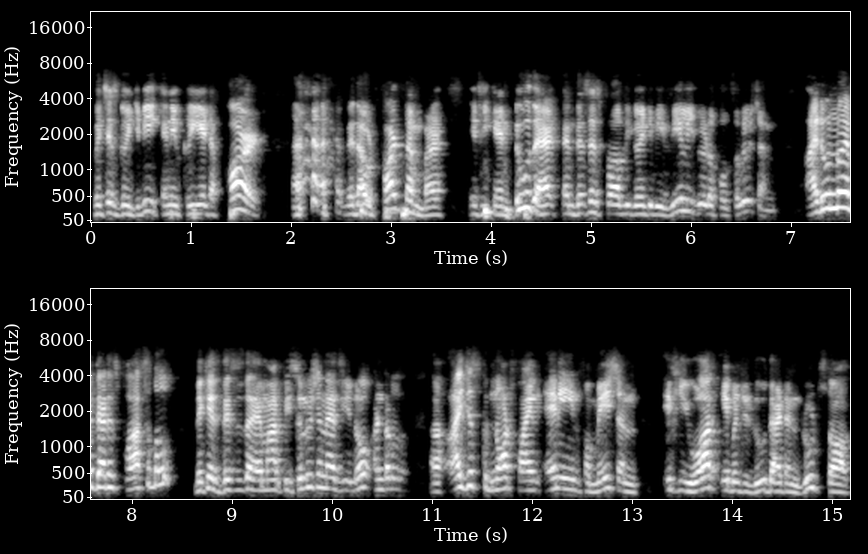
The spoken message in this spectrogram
which is going to be, can you create a part without part number? If you can do that, then this is probably going to be really beautiful solution. I don't know if that is possible because this is the MRP solution, as you know. Under uh, I just could not find any information if you are able to do that in rootstock.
